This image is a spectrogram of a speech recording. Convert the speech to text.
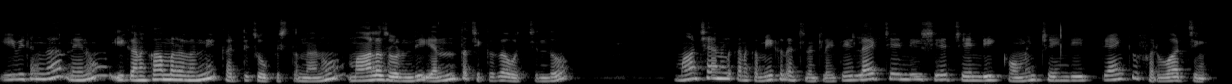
ఈ విధంగా నేను ఈ కనకాంబరాలన్నీ కట్టి చూపిస్తున్నాను. మాల చూడండి ఎంత చిక్కగా వచ్చిందో. మా ఛానల్ కనుక మీకు నచ్చినట్లయితే లైక్ చేయండి షేర్ చేయండి కామెంట్ చేయండి. Thank you for watching.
